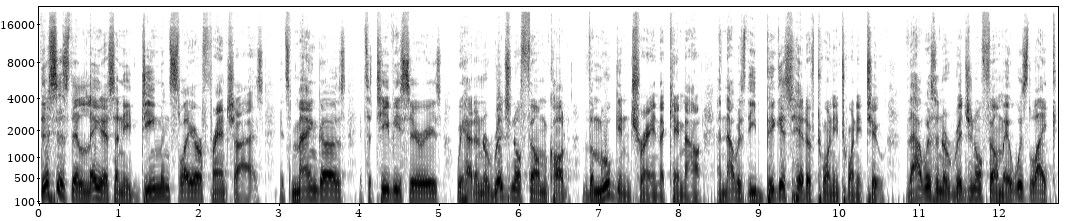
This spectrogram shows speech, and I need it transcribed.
This is the latest in a Demon Slayer franchise. It's mangas, it's a TV series. We had an original film called The Mugen Train that came out, and that was the biggest hit of 2022. That was an original film. It was like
